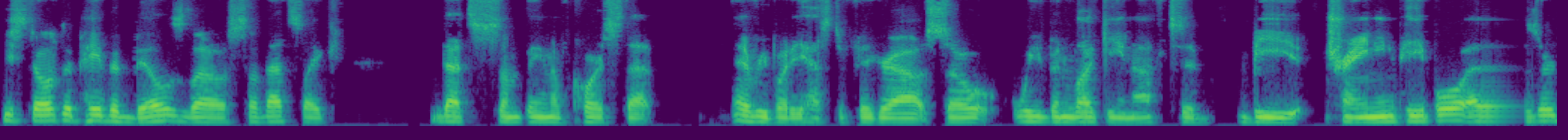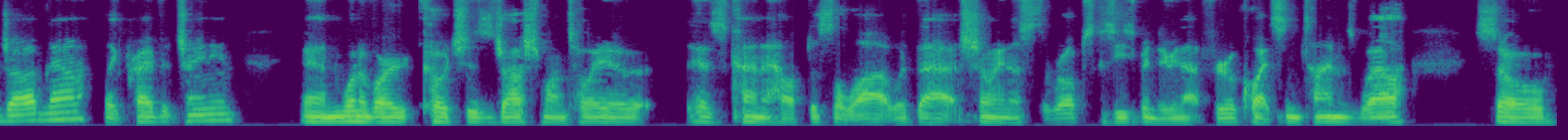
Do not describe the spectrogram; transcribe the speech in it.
You still have to pay the bills though. So that's like that's something of course that everybody has to figure out. So we've been lucky enough to be training people as their job now like private training. And one of our coaches josh montoya has kind of helped us a lot with that showing us the ropes because he's been doing that for quite some time as well. So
